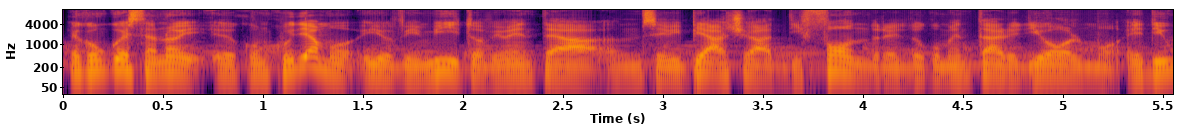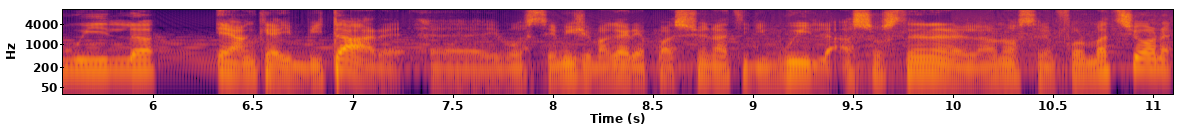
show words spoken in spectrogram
E con questa noi eh, concludiamo, io vi invito ovviamente a, se vi piace, a diffondere il documentario di Olmo e di Will e anche a invitare eh, i vostri amici magari appassionati di Will a sostenere la nostra informazione.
